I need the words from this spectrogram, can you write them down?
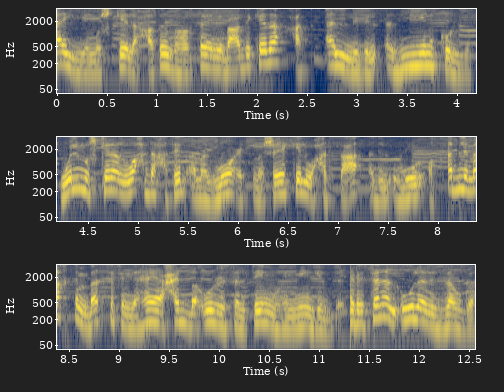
أي مشكلة هتظهر تاني بعد كده هتقلب القديم كله والمشكلة الواحدة هتبقى مجموعة مشاكل وهتتعقد الأمور أكتر. قبل ما أختم بس في النهاية أحب أقول رسالتين مهمين جدا. الرسالة الرسالة الأولى للزوجة.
